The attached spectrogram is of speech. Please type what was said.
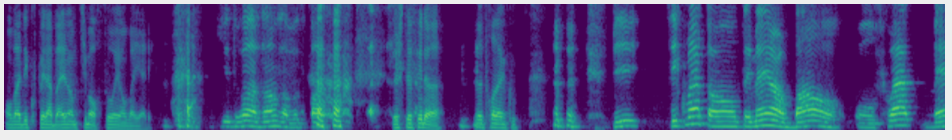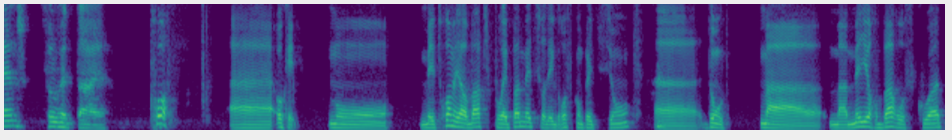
On va découper la baleine en petits morceaux et on va y aller. Les trois ça va se passer. je te fais le, le 3 d'un coup. Puis, c'est quoi ton, tes meilleurs barres au squat, bench, soulevé de terre? Euh, ok. Mon, mes trois meilleures barres, tu ne pourrais pas mettre sur des grosses compétitions. Euh, donc, ma, ma meilleure barre au squat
